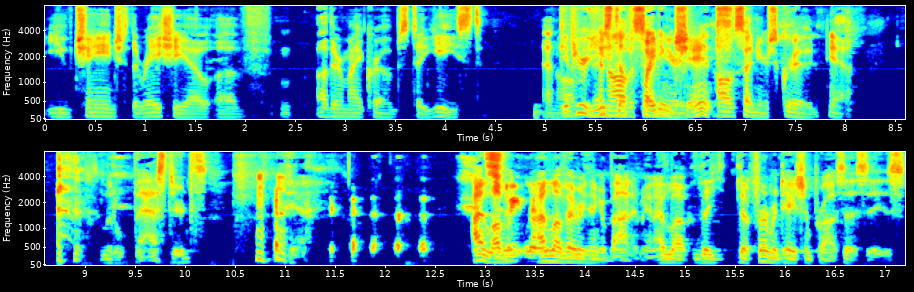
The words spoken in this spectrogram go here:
you've changed the ratio of other microbes to yeast. And Give all, your yeast a, a fighting chance. All of a sudden, you're screwed. Yeah, little bastards. yeah. I love Sweet it. Little. I love everything about it, man. I love the the fermentation process is.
